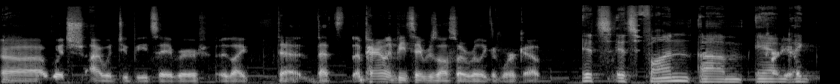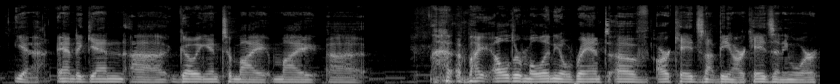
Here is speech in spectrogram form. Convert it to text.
Uh, which I would do Beat Saber. Like that that's apparently Beat Saber is also a really good workout. It's it's fun, um, and uh, yeah, and again, uh, going into my my uh, my elder millennial rant of arcades not being arcades anymore.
